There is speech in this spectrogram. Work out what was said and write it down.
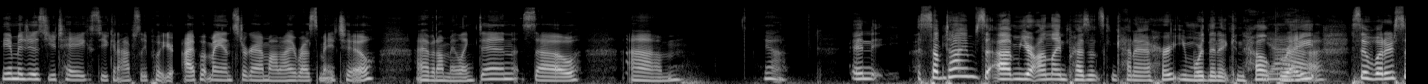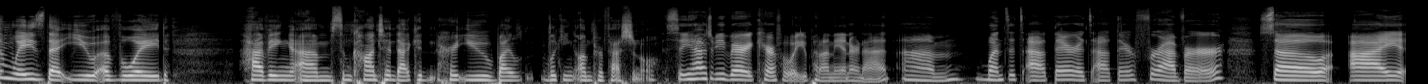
the images you take so you can absolutely put your I put my Instagram on my resume too. I have it on my LinkedIn. So um yeah. And sometimes um, your online presence can kind of hurt you more than it can help, Yeah. right? So, what are some ways that you avoid having um, some content that could hurt you by looking unprofessional? So you have to be very careful what you put on the internet. Um, once it's out there, it's out there forever. So I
